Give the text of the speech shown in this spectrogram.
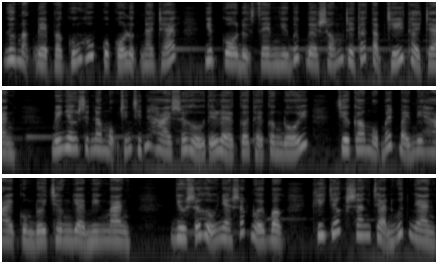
Gương mặt đẹp và cuốn hút của cổ lực Nitrat giúp cô được xem như búp bê sống trên các tạp chí thời trang. Mỹ nhân sinh năm 1992 sở hữu tỷ lệ cơ thể cân đối, chiều cao 1m72 cùng đôi chân dài miên man. Dù sở hữu nhan sắc nổi bật, khí chất sang chảnh ngút ngàn,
